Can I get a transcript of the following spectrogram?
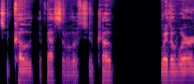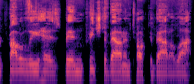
Sukkot, the festival of Sukkot, where the word probably has been preached about and talked about a lot.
